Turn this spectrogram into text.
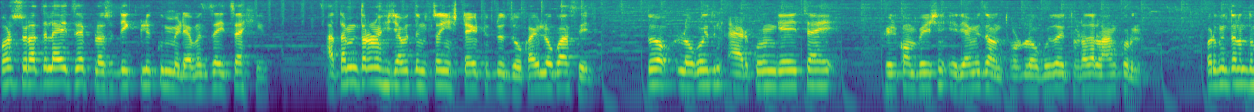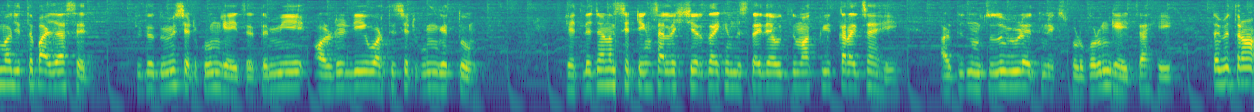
पण सुरुवातीला यायचं आहे प्लस होती क्लिक मीडियामध्ये जायचं आहे. आता मित्रांनो ह्याच्यामध्ये तुमचा इंस्टा यूट्यूबचा जो काही लोगो असेल तो लोगो इथून ॲड करून घ्यायचा आहे. फील्ड कॉम्पिटिशन एरियामध्ये जाऊन थोडं लोगो जाईल थोडासा लहान करून. पण मित्रांनो तुम्हाला जिथं पाहिजे असेल तिथे तुम्ही सेट करून घ्यायचं. आहे तर मी ऑलरेडी वरती सेट करून घेतो. घेतल्याच्यानंतर सेटिंग्स आले शेअरचा ऐकून दिसत आहे त्यावरती तुम्हाला क्लिक करायचं आहे. आणि ते तुमचा जो व्हिडिओ आहे तुम्ही एक्सपोर्ट करून घ्यायचा आहे. तर मित्रांनो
